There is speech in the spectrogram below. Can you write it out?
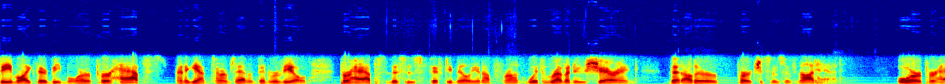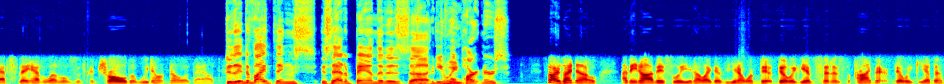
seem like there'd be more, perhaps. And again, terms haven't been revealed. Perhaps this is 50 million up front with revenue sharing that other purchases have not had. Or perhaps they have levels of control that we don't know about. Do they divide things? Is that a band that is uh, Between- equal partners? As far as I know, I mean, obviously, you know, like a, you know, when B- Billy Gibson is the primary, Billy Gibbons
